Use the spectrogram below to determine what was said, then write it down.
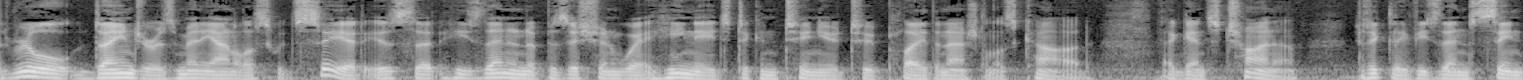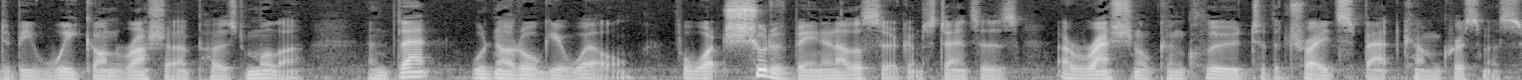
the real danger, as many analysts would see it, is that he's then in a position where he needs to continue to play the nationalist card against China, particularly if he's then seen to be weak on Russia post Mueller. And that would not augur well for what should have been, in other circumstances, a rational conclude to the trade spat come Christmas.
